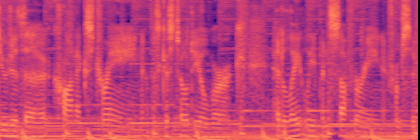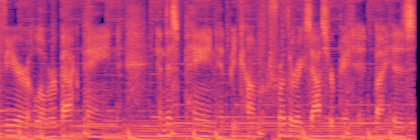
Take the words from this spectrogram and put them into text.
due to the chronic strain of his custodial work, had lately been suffering from severe lower back pain, and this pain had become further exacerbated by his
